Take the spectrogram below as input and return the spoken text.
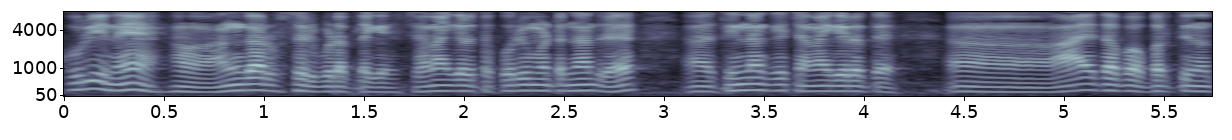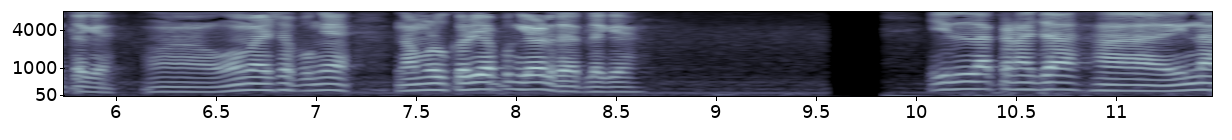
ಕುರಿನೇ? ಹಂಗಾರು ಸರಿ ಬಿಡತ್ಲಾಗೆ ಚೆನ್ನಾಗಿರುತ್ತೆ ಕುರಿ ಮಟನ್ ಅಂದರೆ ಆ, ತಿನ್ನೋಕೆ ಚೆನ್ನಾಗಿರುತ್ತೆ. ಆಯ್ತಪ್ಪ ಬರ್ತೀನಿ ಉಮೇಶ ಉಮೇಶಪ್ಪಂಗೆ ನಮ್ಮ ಕರಿಯಪ್ಪಂಗೆ ಹೇಳ್ದೆ ಅತ್ಲಾಗೆ ಇಲ್ಲ ಕಣಜ ಇನ್ನು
